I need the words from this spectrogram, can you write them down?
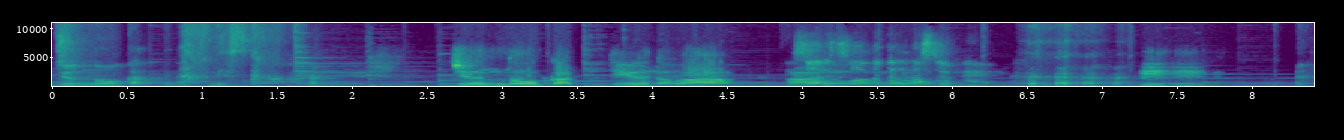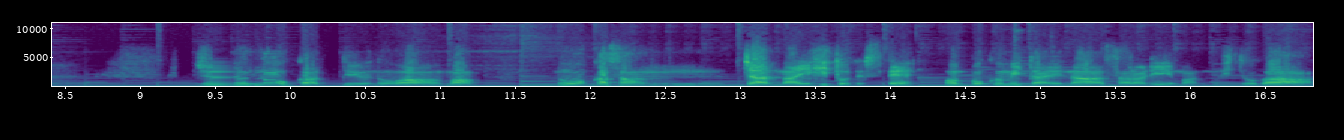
純農家って何ですか？純農家っていうのは、そうそうなりますよね。うんうん。純農家っていうのは、まあ、農家さんじゃない人ですね。まあ、僕みたいなサラリーマンの人が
